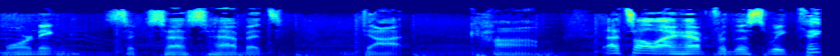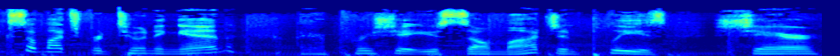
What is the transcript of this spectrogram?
morningsuccesshabits.com com. That's all I have for this week. Thanks so much for tuning in. I appreciate you so much. And please share,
